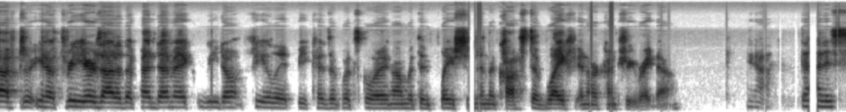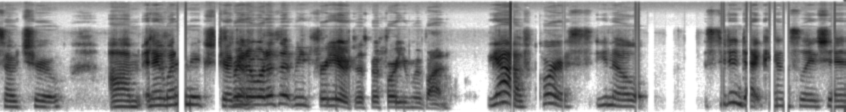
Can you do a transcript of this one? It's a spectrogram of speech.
after you know 3 years out of the pandemic we don't feel it because of what's going on with inflation and the cost of life in our country right now. Yeah that is so true. Um, and I want to make sure Sabrina, that, what does it mean for you just before you move on? Yeah, of course. You know, student debt cancellation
